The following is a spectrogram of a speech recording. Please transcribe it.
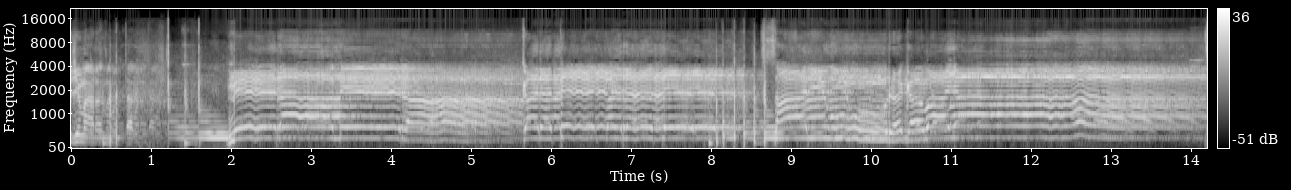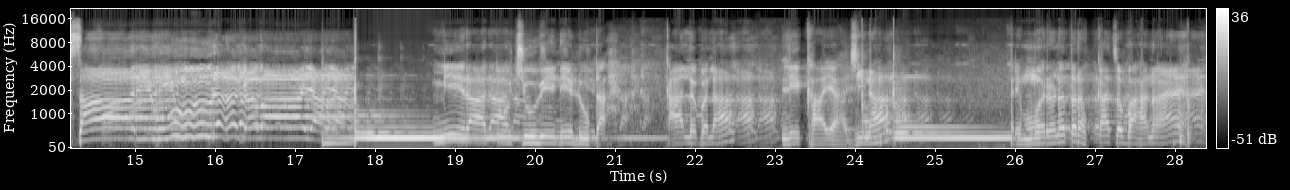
गुरुजी महाराज बोलतात मेरा मेरा करते करते सारी उम्र गवाया। सारी उम्र गवाया। मेरा तो चुवे ने लूटा। कालबला लेखाया जीना। अरे मरण तर हक्काचं बहाणं आहे.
